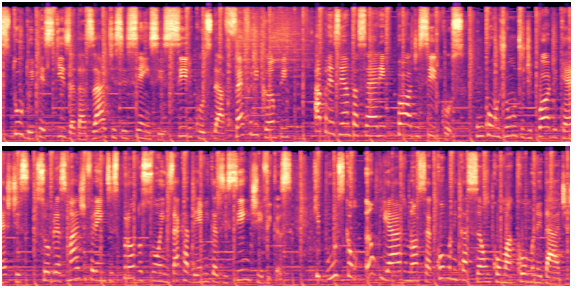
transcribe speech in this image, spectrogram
Estudo e Pesquisa das Artes e Ciências Circos da FEFNICAMP, apresenta a série Pod Circos, um conjunto de podcasts sobre as mais diferentes produções acadêmicas e científicas que buscam ampliar nossa comunicação com a comunidade.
